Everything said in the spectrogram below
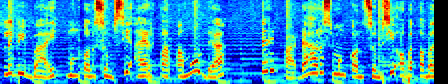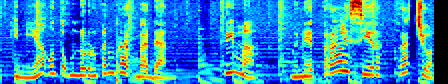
lebih baik mengkonsumsi air kelapa muda daripada harus mengkonsumsi obat-obat kimia untuk menurunkan berat badan. 5. Menetralisir racun.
